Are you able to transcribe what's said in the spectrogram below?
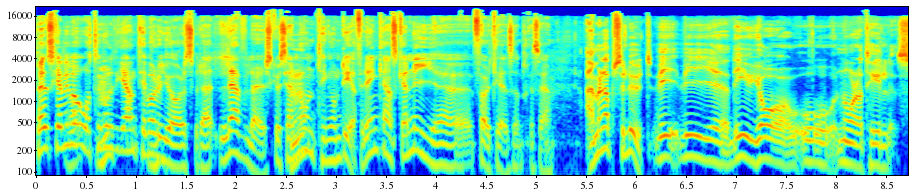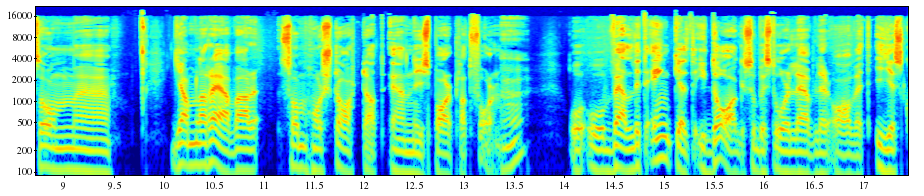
Men ska vi bara återgå lite grann till vad du gör och så vidare. Levler, ska vi säga mm. någonting om det? För det är en ganska ny uh, företeelse. Ska säga. Ja, men absolut. Vi, vi, det är ju jag och några till som uh, gamla rävar som har startat en ny sparplattform. Mm. Och, och, väldigt enkelt idag så består Levler av ett ISK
